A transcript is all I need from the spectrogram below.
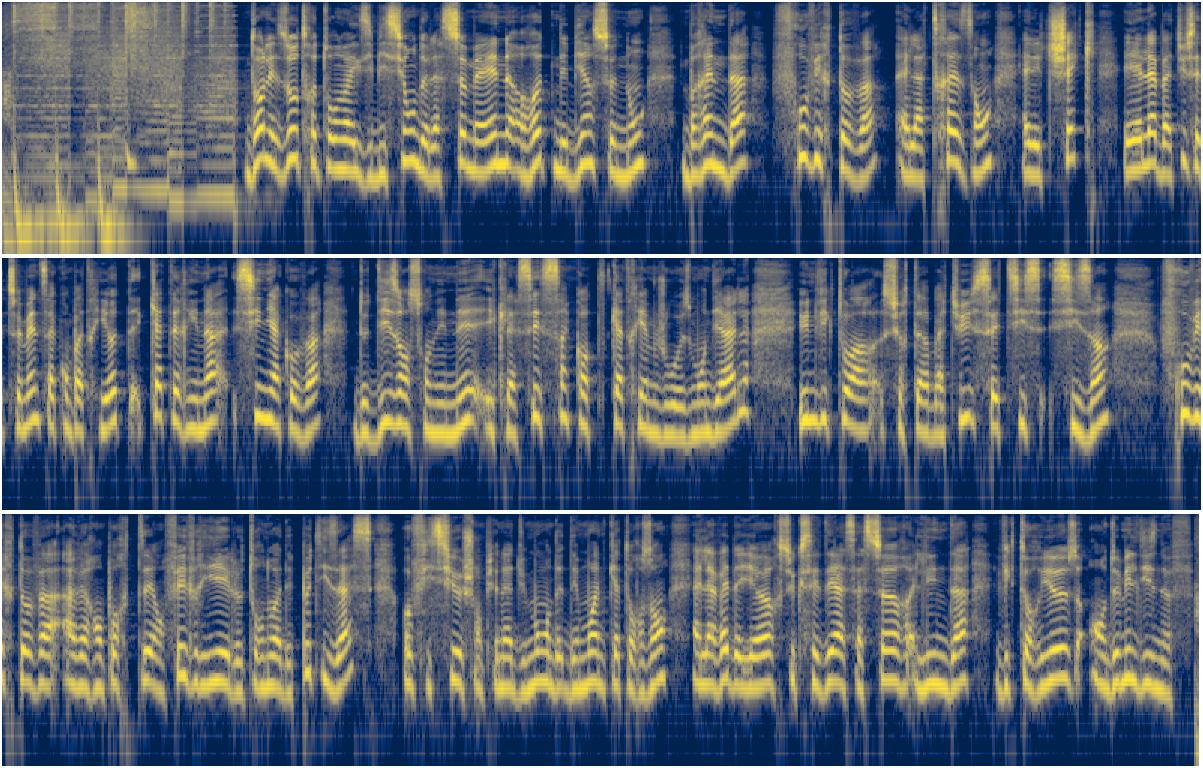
Dans les autres tournois exhibitions de la semaine, retenez bien ce nom, Brenda Fruvirtova. Elle a 13 ans, elle est tchèque et elle a battu cette semaine sa compatriote Katerina Siniakova, de 10 ans son aînée, et classée 54e joueuse mondiale. Une victoire sur terre battue, 7-6, 6-1. Fruvirtova avait remporté en février le tournoi des Petits As, officieux championnat du monde des moins de 14 ans. Elle avait d'ailleurs succédé à sa sœur Linda, victorieuse en 2019.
